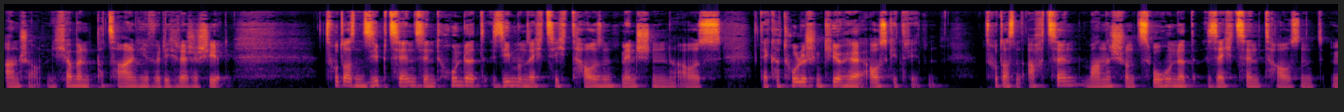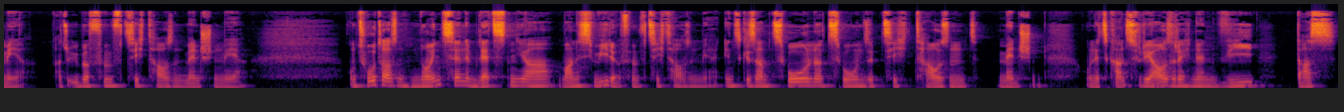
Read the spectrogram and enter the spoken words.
anschauen, ich habe ein paar Zahlen hier für dich recherchiert. 2017 sind 167.000 Menschen aus der katholischen Kirche ausgetreten. 2018 waren es schon 216.000 mehr, also über 50.000 Menschen mehr. Und 2019, im letzten Jahr, waren es wieder 50.000 mehr. Insgesamt 272.000 Menschen. Und jetzt kannst du dir ausrechnen, wie das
